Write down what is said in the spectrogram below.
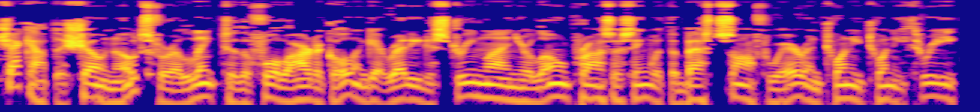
Check out the show notes for a link to the full article and get ready to streamline your loan processing with the best software in 2023.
